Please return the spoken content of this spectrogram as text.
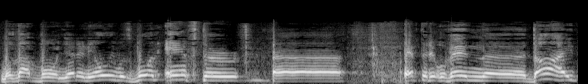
was not born yet, and he only was born after uh, after the uh, died.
